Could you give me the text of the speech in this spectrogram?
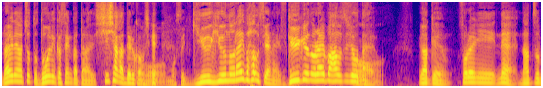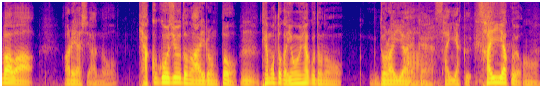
来年はちょっとどうにかせんかったら死者が出るかもしれん。もうそれ、ぎゅうぎゅうのライブハウスやないですか。ぎゅうぎゅうのライブハウス状態お。やけん、それにね、夏場は、あれやし、あの、150度のアイロンと、うん。手元が400度のドライヤーやけん。最悪。最悪よ。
